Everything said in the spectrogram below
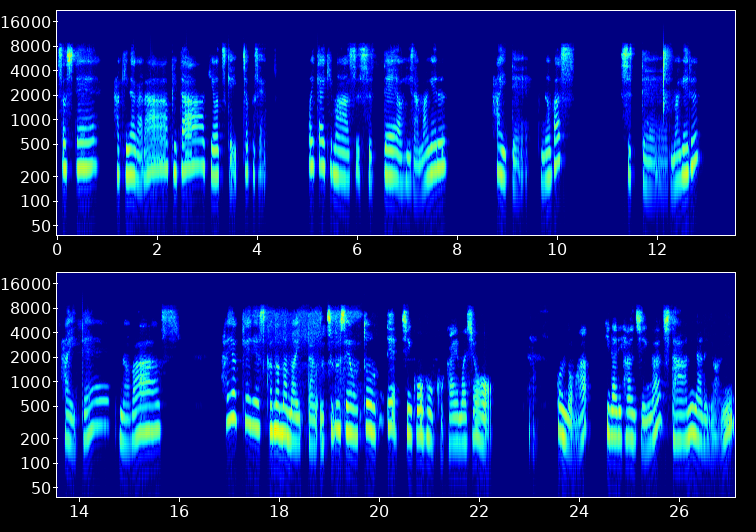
そして吐きながらピター気をつけ一直線。もう一回いきます。吸ってお膝曲げる。吐いて伸ばす。吸って曲げる。吐いて伸ばす。はい、OK です。このまま一旦うつ伏せを通って進行方向変えましょう。今度は左半身が下になるように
